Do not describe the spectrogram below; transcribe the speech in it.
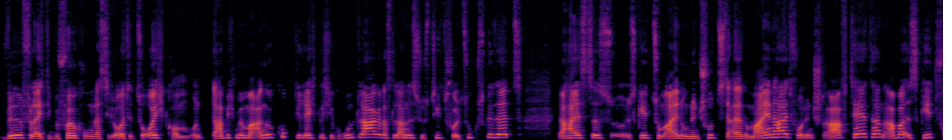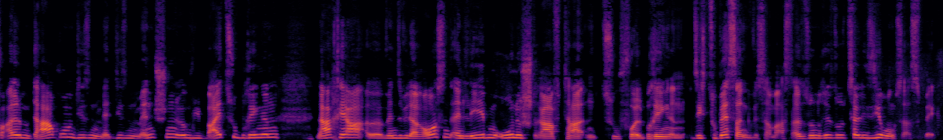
will vielleicht die Bevölkerung, dass die Leute zu euch kommen. Und da habe ich mir mal angeguckt, die rechtliche Grundlage, das Landesjustizvollzugsgesetz. Da heißt es, es geht zum einen um den Schutz der Allgemeinheit vor den Straftätern, aber es geht vor allem darum, diesen, diesen Menschen irgendwie beizubringen, nachher, äh, wenn sie wieder raus sind, ein Leben ohne Straftaten zu vollbringen, sich zu bessern gewissermaßen. Also so ein Resozialisierungsaspekt.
